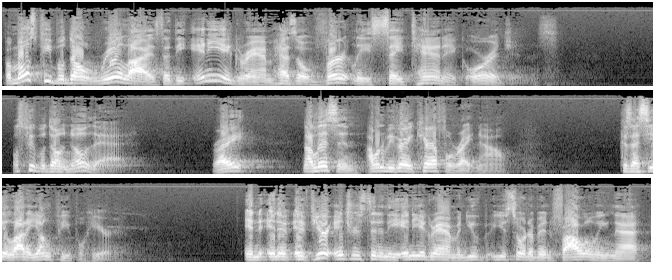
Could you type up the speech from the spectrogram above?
But most people don't realize that the Enneagram has overtly satanic origins. Most people don't know that, right? Now, listen, I want to be very careful right now because I see a lot of young people here. And, and if, if, you're interested in the Enneagram and you've, you've sort of been following that,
